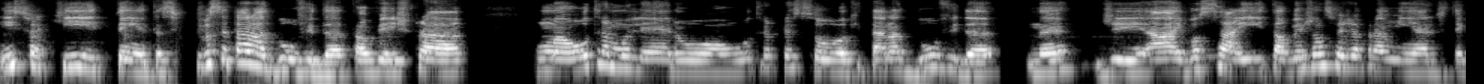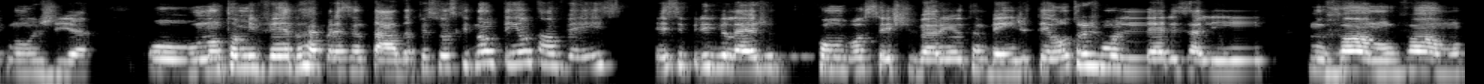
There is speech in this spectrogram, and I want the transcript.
isso aqui tenta. Se você está na dúvida, talvez para uma outra mulher ou outra pessoa que está na dúvida, né, de, ah, vou sair, talvez não seja para mim a área de tecnologia, ou não estou me vendo representada, pessoas que não tenham talvez esse privilégio, como vocês tiveram eu também, de ter outras mulheres ali no vamos, vamos,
